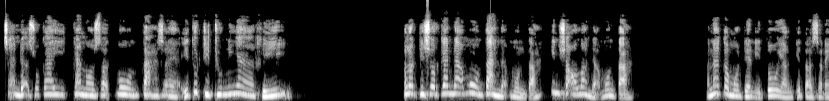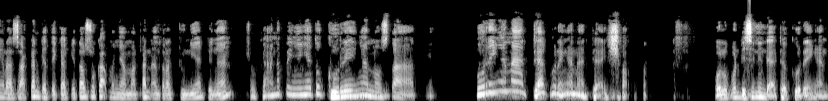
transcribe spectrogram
Saya tidak suka ikan, Ustaz, muntah saya. Itu di dunia, khi. Kalau di surga tidak muntah, tidak muntah. Insya Allah tidak muntah. Karena kemudian itu yang kita sering rasakan ketika kita suka menyamakan antara dunia dengan surga. Anak pengennya itu gorengan Ustaz. Gorengan ada, gorengan ada insya Allah. Walaupun di sini tidak ada gorengan.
